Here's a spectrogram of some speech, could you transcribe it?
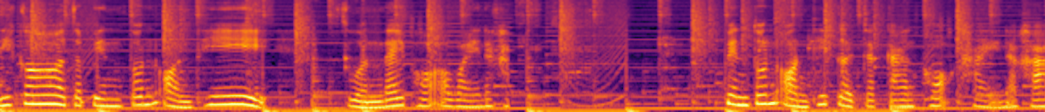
นี่ก็จะเป็นต้นอ่อนที่สวนได้เพาะเอาไว้นะคะ เป็นต้นอ่อนที่เกิดจากการเพาะไข่นะคะ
